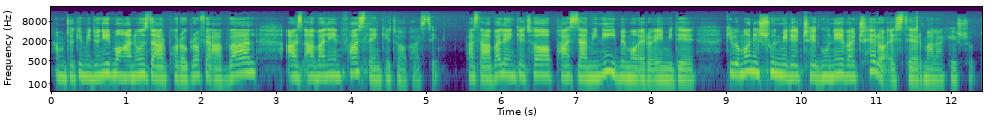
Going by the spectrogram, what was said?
همونطور که می‌دونید ما هنوز در پاراگراف اول از اولین فصل این کتاب هستیم. فصل اول این کتاب پس زمینی به ما ارائه میده که به ما نشون میده چگونه و چرا استر ملکه شد.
